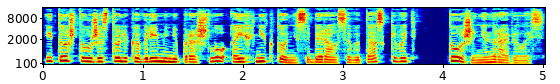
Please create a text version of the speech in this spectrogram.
И то, что уже столько времени прошло, а их никто не собирался вытаскивать, тоже не нравилось.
